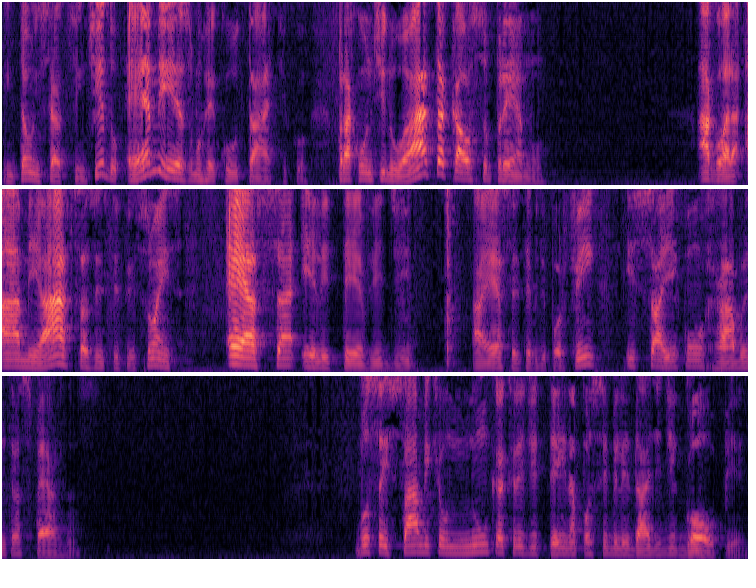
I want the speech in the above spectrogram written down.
Então, em certo sentido, é mesmo recuo tático para continuar a atacar o Supremo. Agora, a ameaça às instituições, essa ele teve de a essa ele teve de por fim e sair com o rabo entre as pernas. Vocês sabem que eu nunca acreditei na possibilidade de golpe.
